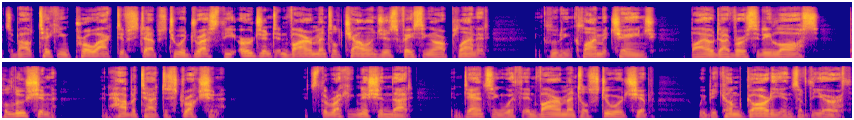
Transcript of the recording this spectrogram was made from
It's about taking proactive steps to address the urgent environmental challenges facing our planet, including climate change, biodiversity loss, pollution, and habitat destruction. It's the recognition that, in dancing with environmental stewardship, we become guardians of the Earth,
